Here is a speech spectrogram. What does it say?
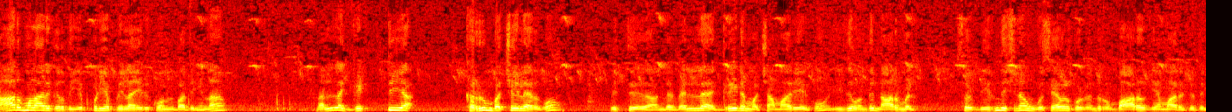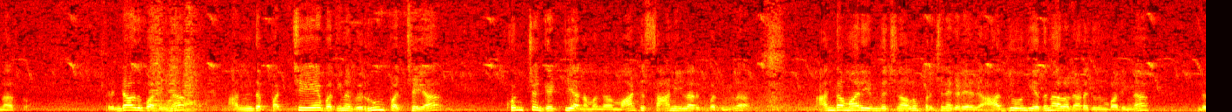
நார்மலாக இருக்கிறது எப்படி எப்படிலாம் இருக்கும்னு பார்த்தீங்கன்னா நல்ல கெட்டியாக கரும்பச்சையில் இருக்கும். வித் அந்த வெள்ளை கிரீடம் வச்ச மாதிரி இருக்கும். இது வந்து நார்மல் ஸோ இப்படி இருந்துச்சுன்னா உங்கள் சேவல் கோழி வந்து ரொம்ப ஆரோக்கியமாக இருக்குதுன்னு அர்த்தம். ரெண்டாவது பார்த்தீங்கன்னா அந்த பச்சையே பார்த்தீங்கன்னா வெறும் பச்சையாக கொஞ்சம் கெட்டியாக நம்ம இந்த மாட்டு சாணிலாம் இருக்குது பார்த்தீங்களா அந்த மாதிரி இருந்துச்சுனாலும் பிரச்சனை கிடையாது. அது வந்து எதனால நடக்குதுன்னு பார்த்தீங்கன்னா இந்த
